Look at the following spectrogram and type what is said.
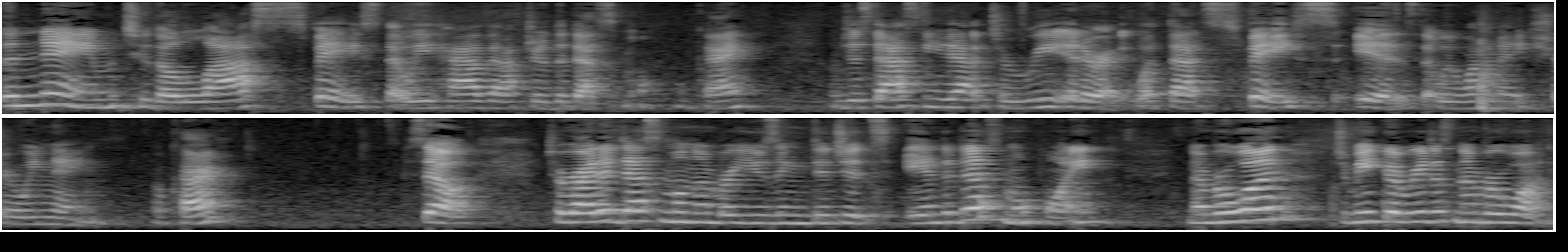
the name to the last space that we have after the decimal. Okay? I'm just asking you that to reiterate what that space is that we want to make sure we name. Okay? So to write a decimal number using digits and a decimal point, Number one, Jamaica, read us number one.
